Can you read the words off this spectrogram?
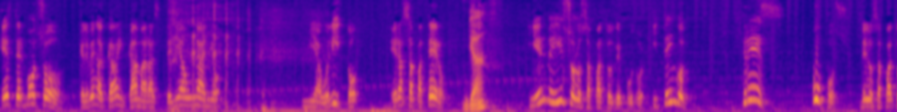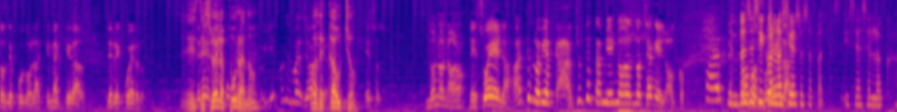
este hermoso que le ven acá en cámaras tenía un año, mi abuelito era zapatero. ¿Ya? Y él me hizo los zapatos de fútbol y tengo tres pupos de los zapatos de fútbol ¿ah? que me han quedado de recuerdo. Es de suela pupos, pura, ¿no? O de caucho. Esos. No, no, no, de suela. Antes no había el caucho, usted también no, no se haga loco. Antes Entonces sí suela. conoció esos zapatos y se hace loco.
